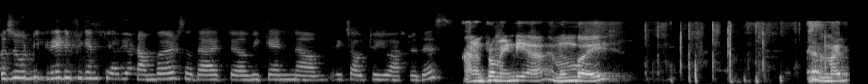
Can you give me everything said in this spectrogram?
Also, it would be great if you can share your number so that uh, we can um, reach out to you after this. I am from India, Mumbai. my,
